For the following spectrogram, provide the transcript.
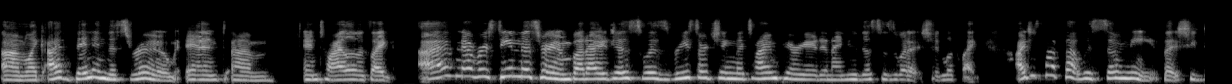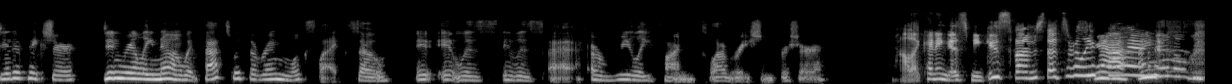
um, like I've been in this room and um, and Twila was like, I've never seen this room, but I just was researching the time period and I knew this was what it should look like. I just thought that was so neat that she did a picture, didn't really know, but that's what the room looks like. So it, it was it was uh, a really fun collaboration for sure. Wow, that kind of gives me goosebumps. That's really yeah, fun. I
